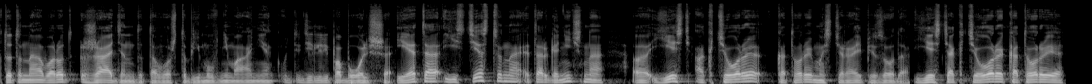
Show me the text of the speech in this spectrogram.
кто-то, наоборот, жаден до того, чтобы ему внимание уделили побольше. И это, естественно, это органично. Э, есть актеры, которые мастера эпизода. Есть актеры, которые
